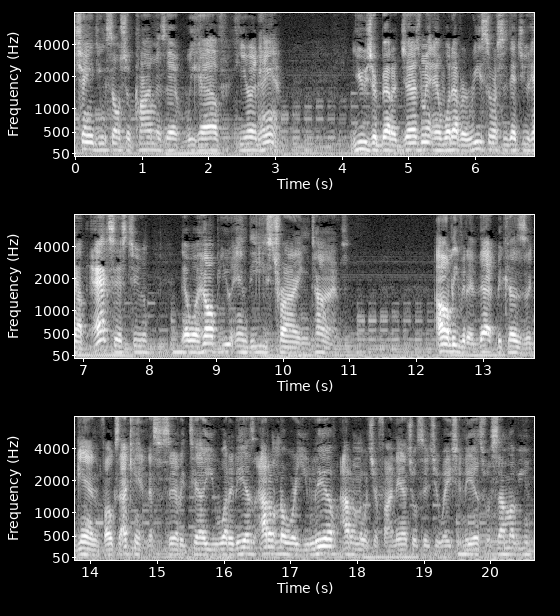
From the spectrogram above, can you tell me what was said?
changing social climates that we have here at hand. Use your better judgment and whatever resources that you have access to that will help you in these trying times. I'll leave it at that because, again, folks, I can't necessarily tell you what it is. I don't know where you live. I don't know what your financial situation is for some of you.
